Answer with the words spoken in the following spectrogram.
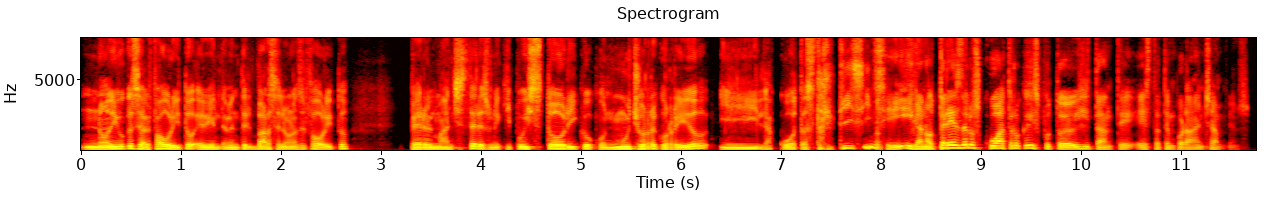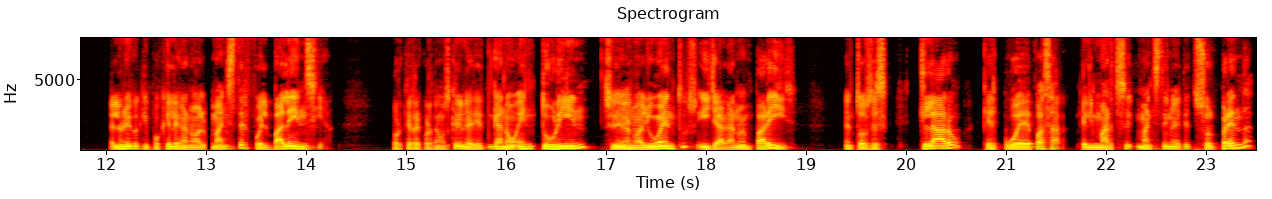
No digo que sea el favorito, evidentemente el Barcelona es el favorito, pero el Manchester es un equipo histórico con mucho recorrido y la cuota está altísima. Sí, y ganó tres de los cuatro que disputó de visitante esta temporada en Champions. El único equipo que le ganó al Manchester fue el Valencia, porque recordemos que el United ganó en Turín, Sí. ganó a Juventus y ya ganó en París. Entonces, claro que puede pasar que el Manchester United sorprenda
